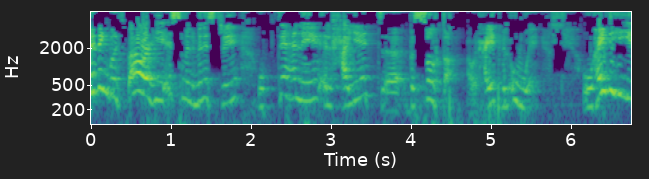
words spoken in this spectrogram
Living with Power هي اسم المينستري وبتعني الحياة آه، بالسلطة أو الحياة بالقوة. وهيدي هي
